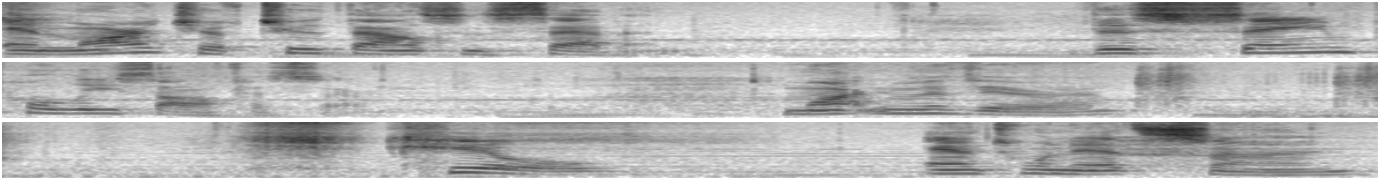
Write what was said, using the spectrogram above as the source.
In March of 2007, this same police officer, Martin Rivera, killed Antoinette's son,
